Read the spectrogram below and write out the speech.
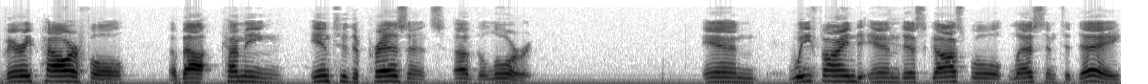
very powerful about coming into the presence of the Lord. And we find in this gospel lesson today,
